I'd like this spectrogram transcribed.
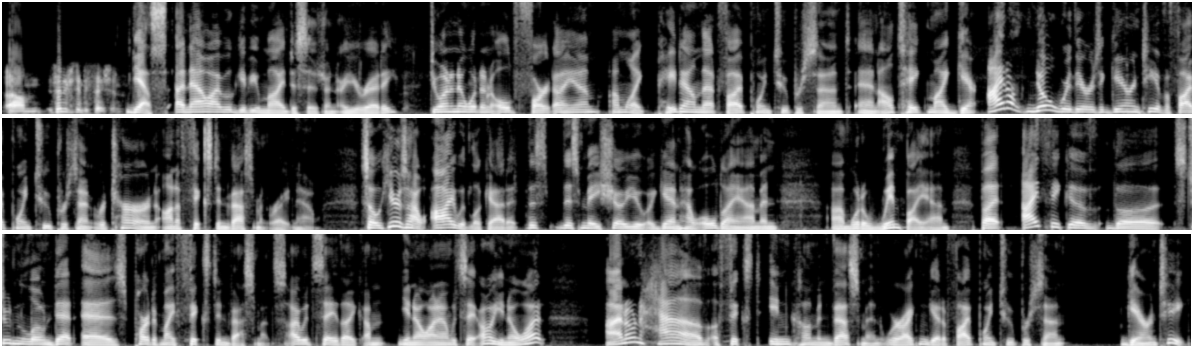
um, it's an interesting decision. Yes. Uh, now I will give you my decision. Are you ready? Do you want to know what an old fart I am? I'm like, pay down that 5.2% and I'll take my guar. I don't know where there is a guarantee of a 5.2% return on a fixed investment right now. So here's how I would look at it. This this may show you again how old I am and um, what a wimp I am. But I think of the student loan debt as part of my fixed investments. I would say like I'm, you know, and I would say, oh, you know what? I don't have a fixed income investment where I can get a 5.2% guarantee.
